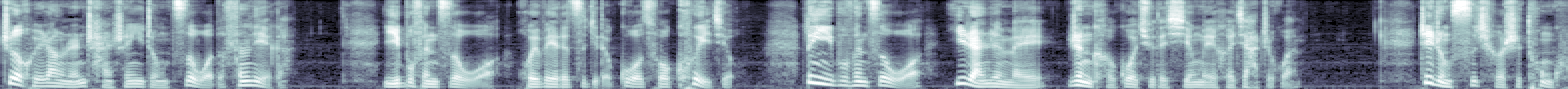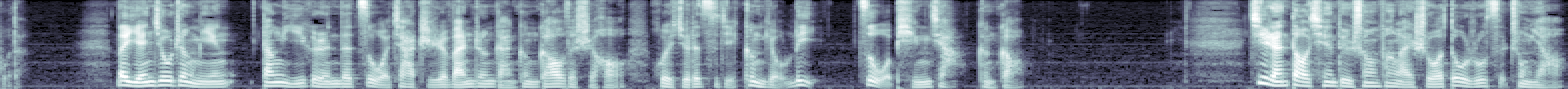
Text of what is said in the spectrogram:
这会让人产生一种自我的分裂感。一部分自我会为了自己的过错愧疚，另一部分自我依然认为认可过去的行为和价值观。这种撕扯是痛苦的。那研究证明，当一个人的自我价值完整感更高的时候，会觉得自己更有力，自我评价更高。既然道歉对双方来说都如此重要，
